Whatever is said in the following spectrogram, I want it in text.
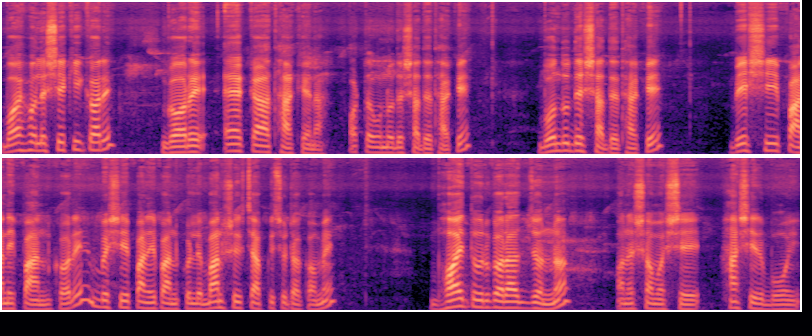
ভয় হলে সে কি করে? ঘরে একা থাকে না, অর্থাৎ অন্যদের সাথে থাকে, বন্ধুদের সাথে থাকে বেশি পানি পান করে, বেশি পানি পান করলে মানসিক চাপ কিছুটা কমে। ভয় দূর করার জন্য অনেক সময় সে হাসির বই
